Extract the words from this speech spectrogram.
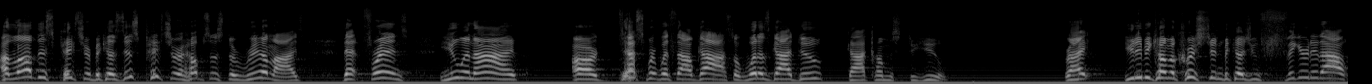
I love this picture because this picture helps us to realize that, friends, you and I are desperate without God. So, what does God do? God comes to you. Right? You didn't become a Christian because you figured it out.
